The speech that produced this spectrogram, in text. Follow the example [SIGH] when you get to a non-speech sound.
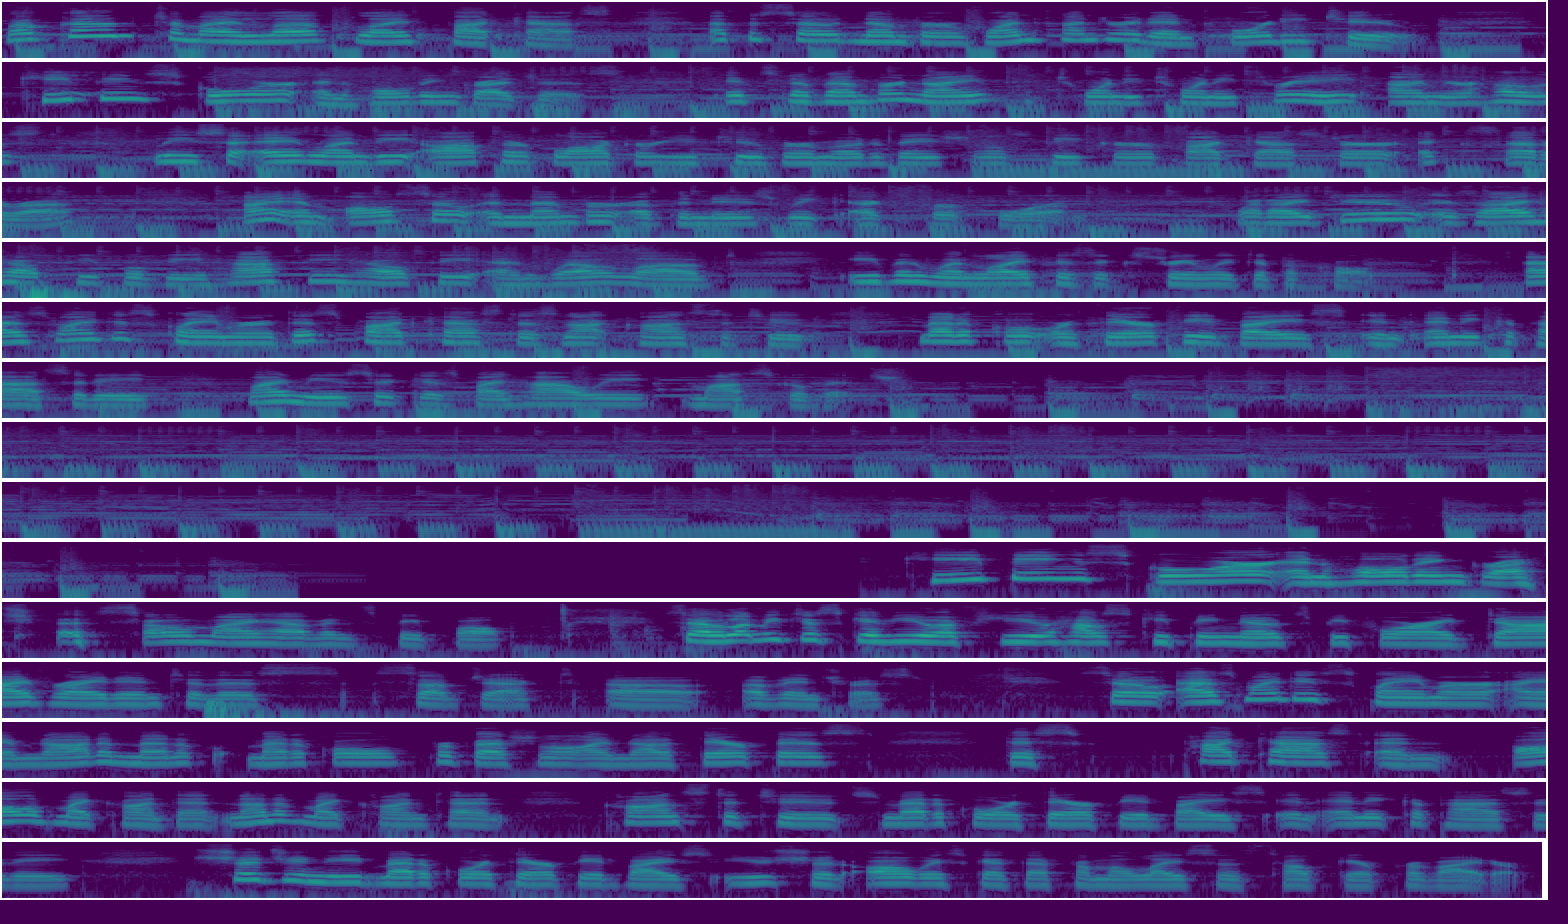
Welcome to my Love Life podcast, episode number 142 Keeping Score and Holding Grudges. It's November 9th, 2023. I'm your host, Lisa A. Lundy, author, blogger, YouTuber, motivational speaker, podcaster, etc. I am also a member of the Newsweek Expert Forum. What I do is I help people be happy, healthy, and well loved, even when life is extremely difficult. As my disclaimer, this podcast does not constitute medical or therapy advice in any capacity. My music is by Howie Moscovich. Keeping score and holding [LAUGHS] grudges. Oh my heavens, people. So let me just give you a few housekeeping notes before I dive right into this subject uh, of interest. So, as my disclaimer, I am not a medical medical professional. I'm not a therapist. This podcast and all of my content, none of my content constitutes medical or therapy advice in any capacity. Should you need medical or therapy advice, you should always get that from a licensed healthcare provider.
